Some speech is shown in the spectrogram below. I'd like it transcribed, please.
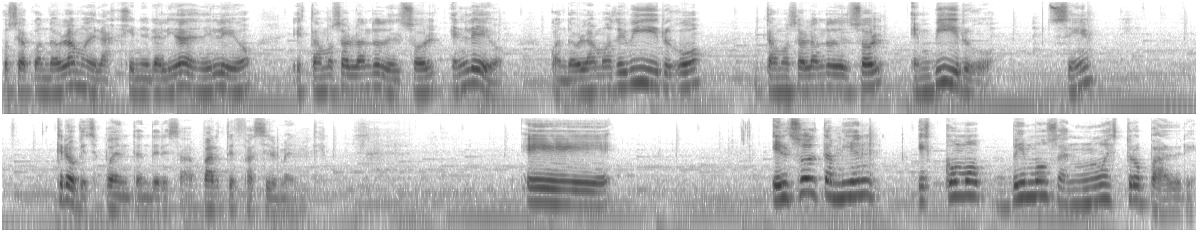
o sea, cuando hablamos de las generalidades de Leo, estamos hablando del sol en Leo. Cuando hablamos de Virgo, estamos hablando del sol en Virgo, ¿sí? Creo que se puede entender esa parte fácilmente. Eh, el sol también es como vemos a nuestro Padre.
